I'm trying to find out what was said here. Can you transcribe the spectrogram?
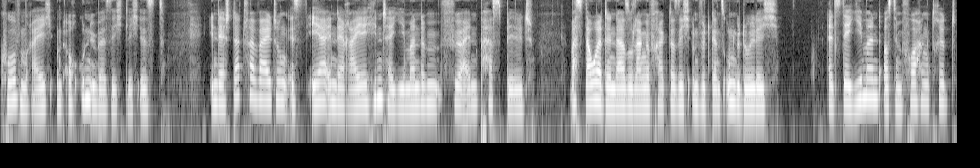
kurvenreich und auch unübersichtlich ist. In der Stadtverwaltung ist er in der Reihe hinter jemandem für ein Passbild. Was dauert denn da so lange, fragt er sich und wird ganz ungeduldig. Als der jemand aus dem Vorhang tritt,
